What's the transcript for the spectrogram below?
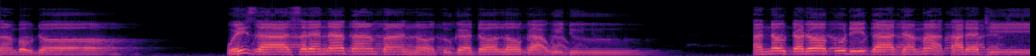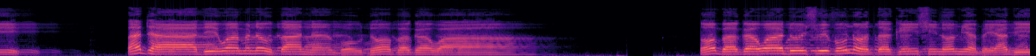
သမ္ဗုဒ္ဓောဝိဇာစရဏတံပန္နောသူကတောလောကဝိတုအနုတ္တရောပုရိတာဓမ္မတာရတိတတ္ထာဒေဝမနုဿာနံဗုဒ္ဓောဘဂဝါ သောဘဂဝါတို့ရွှေဘုံတော်သခင်ရှင်တော်မြတ်ဗျာတိ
